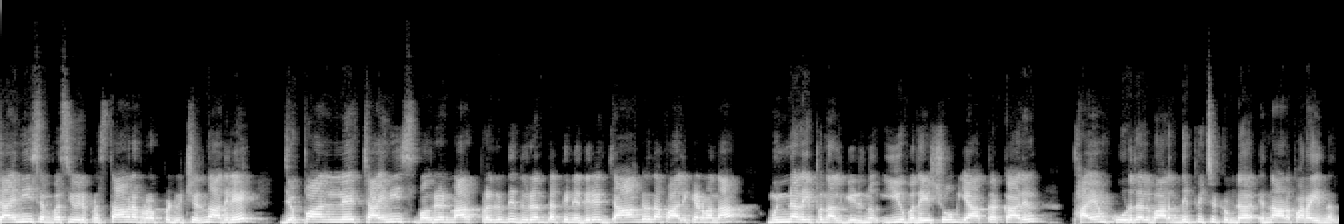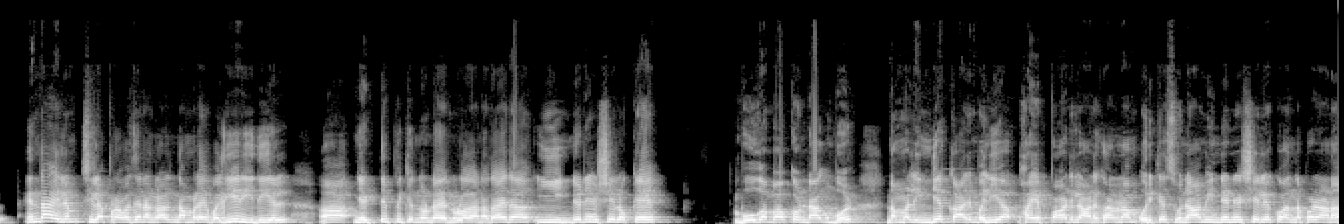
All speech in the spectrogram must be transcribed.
ചൈനീസ് എംബസി ഒരു പ്രസ്താവന പുറപ്പെടുവിച്ചിരുന്നു. അതിലെ ജപ്പാനിലെ ചൈനീസ് പൗരന്മാർ പ്രകൃതി ദുരന്തത്തിനെതിരെ ജാഗ്രത പാലിക്കണമെന്ന മുന്നറിയിപ്പ് നൽകിയിരുന്നു. ഈ ഉപദേശവും യാത്രക്കാരിൽ ഭയം കൂടുതൽ വർദ്ധിപ്പിച്ചിട്ടുണ്ട് എന്നാണ് പറയുന്നത്. എന്തായാലും ചില പ്രവചനങ്ങൾ നമ്മളെ വലിയ രീതിയിൽ ഞെട്ടിപ്പിക്കുന്നുണ്ട് എന്നുള്ളതാണ്. അതായത് ഈ ഇന്തോനേഷ്യയിലൊക്കെ ഭൂകമ്പമൊക്കെ ഉണ്ടാകുമ്പോൾ നമ്മൾ ഇന്ത്യക്കാരും വലിയ ഭയപ്പാടിലാണ്. കാരണം ഒരിക്കൽ സുനാമി ഇന്തോനേഷ്യയിലേക്ക് വന്നപ്പോഴാണ്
